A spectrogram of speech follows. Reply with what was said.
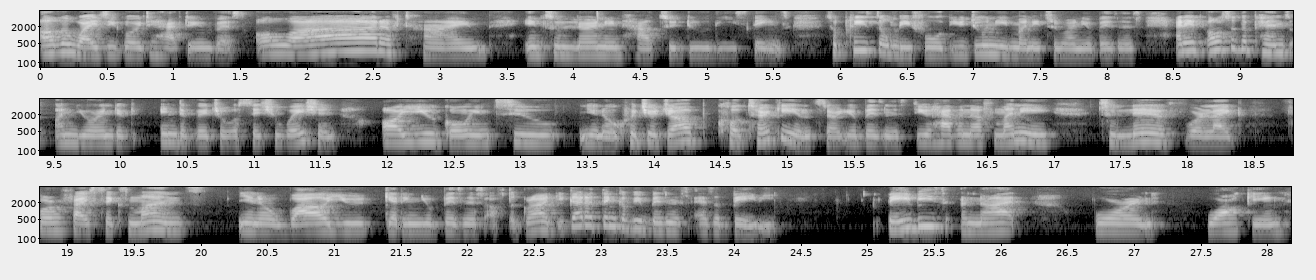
Otherwise, you're going to have to invest a lot of time into learning how to do these things. So, please don't be fooled. You do need money to run your business. And it also depends on your indiv- individual situation. Are you going to, you know, quit your job cold turkey and start your business? Do you have enough money to live for like four or five, six months, you know, while you're getting your business off the ground? You got to think of your business as a baby. Babies are not born walking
